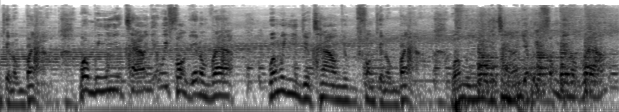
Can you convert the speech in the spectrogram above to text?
funkin' around. When we need your town, yeah, we funkin' around. When we need your town, yeah, we funkin' around. When we need your town, yeah, we funkin' around.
